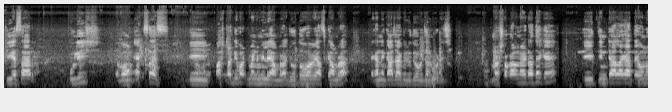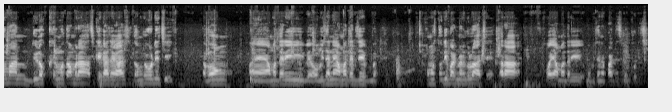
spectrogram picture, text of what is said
টিএসআর পুলিশ এবং এক্সাইজ এই পাঁচটা ডিপার্টমেন্ট মিলে আমরা যৌথভাবে আজকে আমরা এখানে গাঁজা বিরোধী অভিযান করেছি। আমরা সকাল নয়টা থেকে এই তিনটা এলাকাতে অনুমান দুই লক্ষের মতো আমরা আজকে গাঁজা গাছ ধ্বংস করেছি এবং আমাদের এই অভিযানে আমাদের যে সমস্ত ডিপার্টমেন্টগুলো আছে, তারা সবাই আমাদের এই অভিযানে পার্টিসিপেট করেছে।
